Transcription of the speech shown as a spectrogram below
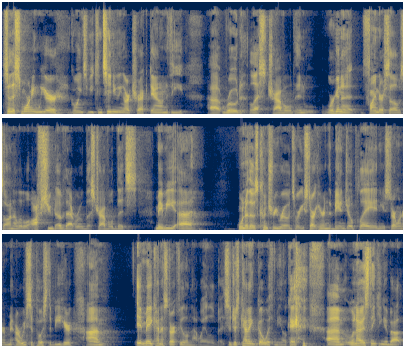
So this morning we are going to be continuing our trek down the uh, road less traveled. And we're going to find ourselves on a little offshoot of that road less traveled that's maybe uh, one of those country roads where you start hearing the banjo play and you start wondering, are we supposed to be here? Um, it may kind of start feeling that way a little bit. So just kind of go with me, okay? um, when I was thinking about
